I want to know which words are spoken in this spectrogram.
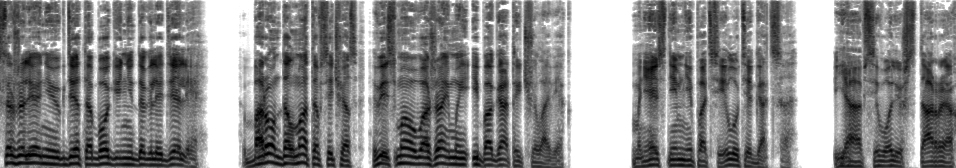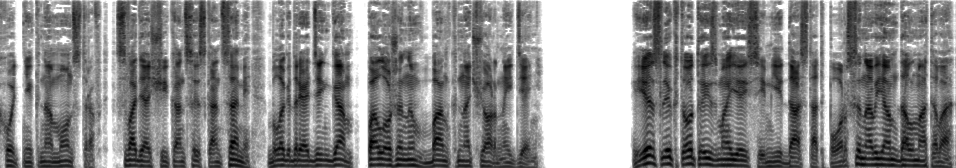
К сожалению, где-то боги не доглядели. Барон Долматов сейчас весьма уважаемый и богатый человек. Мне с ним не под силу тягаться. Я всего лишь старый охотник на монстров, сводящий концы с концами благодаря деньгам, положенным в банк на черный день. Если кто-то из моей семьи даст отпор сыновьям Долматова,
